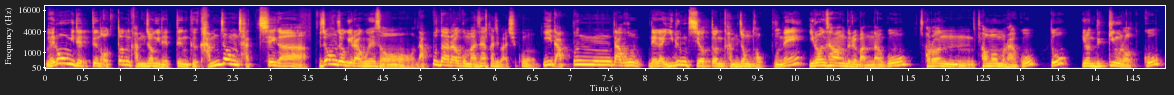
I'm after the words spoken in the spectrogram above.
외로움이 됐든 어떤 감정이 됐든 그 감정 자체가 부정적이라고 해서 나쁘다라고만 생각하지 마시고 이 나쁜다고 내가 이름 지었던 감정 덕분에 이런 상황들을 만나고 저런 경험을 하고 또 이런 느낌을 얻고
